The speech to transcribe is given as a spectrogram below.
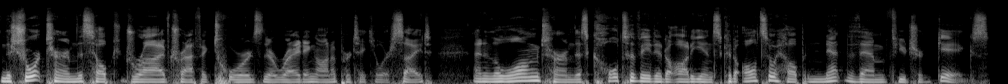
In the short term, this helped drive traffic towards their writing on a particular site. And in the long term, this cultivated audience could also help net them future gigs.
